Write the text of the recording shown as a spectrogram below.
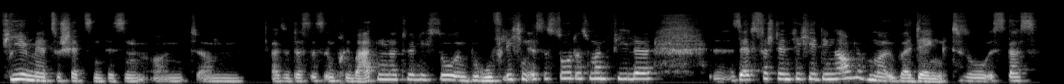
viel mehr zu schätzen wissen. Und ähm, also das ist im Privaten natürlich so, im Beruflichen ist es so, dass man viele selbstverständliche Dinge auch nochmal überdenkt. So ist das,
